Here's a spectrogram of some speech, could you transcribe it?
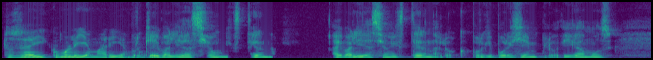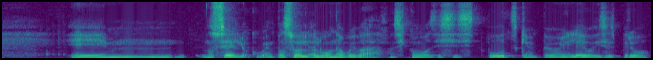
Entonces ahí, ¿cómo le llamaríamos? Porque hay validación externa. Hay validación externa, loco. Porque, por ejemplo, digamos, em, no sé, loco, me pasó alguna huevada. Así como vos dices, putz, que me pegó en el ego. Dices, pero,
